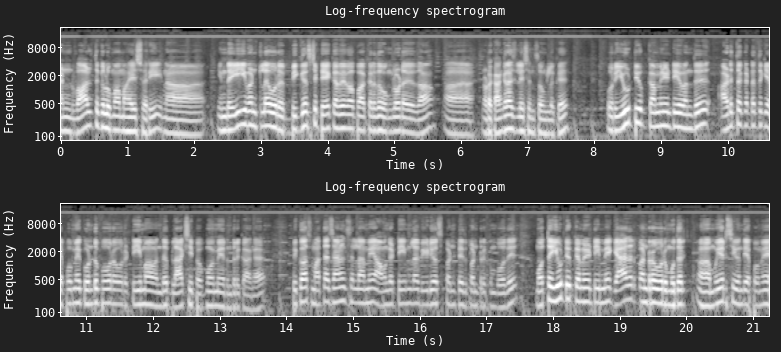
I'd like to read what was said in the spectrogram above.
அண்ட் வாழ்த்துக்கள் உமா மகேஸ்வரி. நான் இந்த ஈவெண்ட்டில் ஒரு பிக்கஸ்ட் டேக் அவேவாக பார்க்குறது உங்களோட இதுதான். என்னோடய என்னோட கங்க்ராச்சுலேஷன்ஸ் உங்களுக்கு. ஒரு யூடியூப் கம்யூனிட்டியை வந்து அடுத்த கட்டத்துக்கு எப்போவுமே கொண்டு போகிற ஒரு டீமாக வந்து பிளாக் ஷீப் எப்போவுமே இருந்திருக்காங்க. பிகாஸ் மற்ற சேனல்ஸ் எல்லாமே அவங்க டீமில் வீடியோஸ் பண்ணிட்டு இது பண்ணிட்டு போது மொத்த யூடியூப் கம்யூனிட்டியுமே கேதர் பண்ணுற ஒரு முதற் முயற்சி வந்து எப்போவுமே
